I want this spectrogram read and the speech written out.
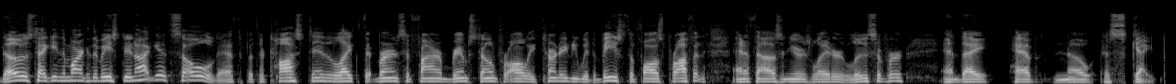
those taking the mark of the beast do not get soul death, but they're tossed into the lake that burns with fire and brimstone for all eternity with the beast, the false prophet, and a thousand years later, Lucifer, and they have no escape.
